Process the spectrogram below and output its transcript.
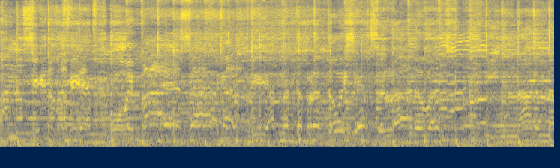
Она всегда в ответ улыбается. Как приятно добротой сердце радовать. И не надо на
